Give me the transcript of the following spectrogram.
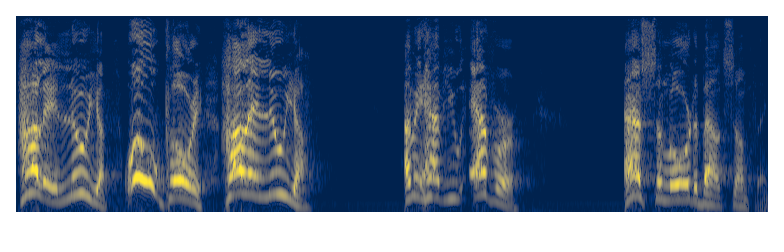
Hallelujah. Oh, glory. Hallelujah. I mean, have you ever asked the Lord about something?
